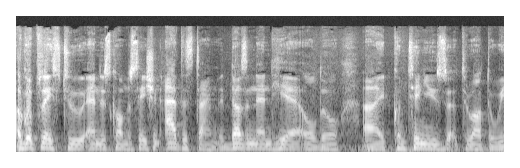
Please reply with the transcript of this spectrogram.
A good place to end this conversation at this time. It doesn't end here, although uh, it continues throughout the week.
